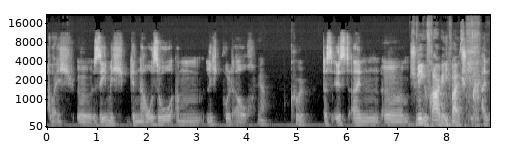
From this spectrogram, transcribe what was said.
Aber ich äh, sehe mich genauso am Lichtpult auch. Ja. Cool. Das ist ein, ähm, Schwierige Frage, ich weiß. ein,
